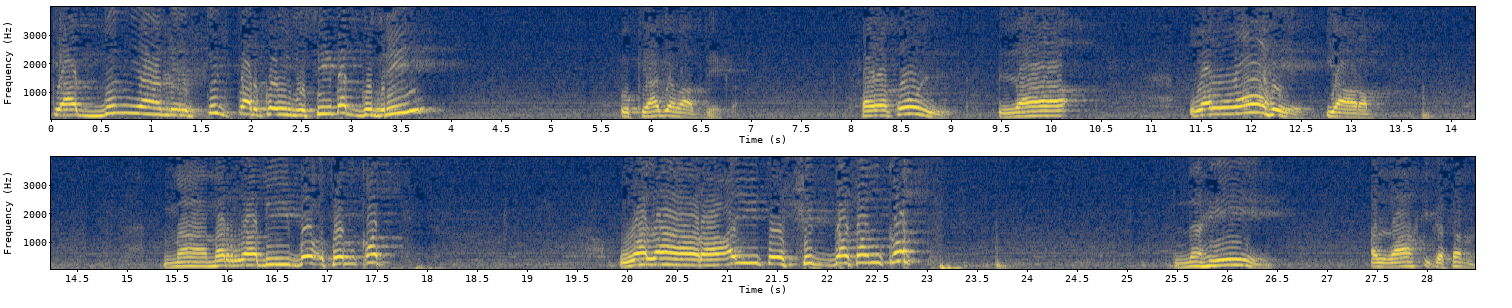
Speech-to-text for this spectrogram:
کیا دنیا میں تجھ پر کوئی مصیبت گزری؟ وہ کیا جواب دے گا؟ فیقول لا. واللہ یا رب، ما مر بی بؤس قط، ولا رأيت شدة قط. نہیں، اللہ کی قسم،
